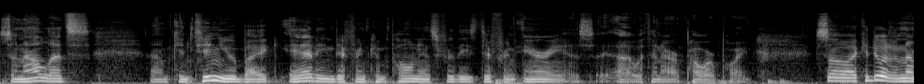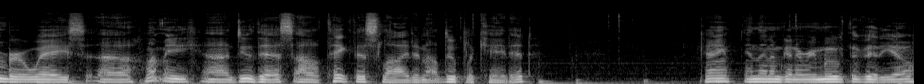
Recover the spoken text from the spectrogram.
so now let's um, continue by adding different components for these different areas uh, within our PowerPoint. So I can do it a number of ways. Uh, let me uh, do this. I'll take this slide and I'll duplicate it. Okay, and then I'm going to remove the video.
